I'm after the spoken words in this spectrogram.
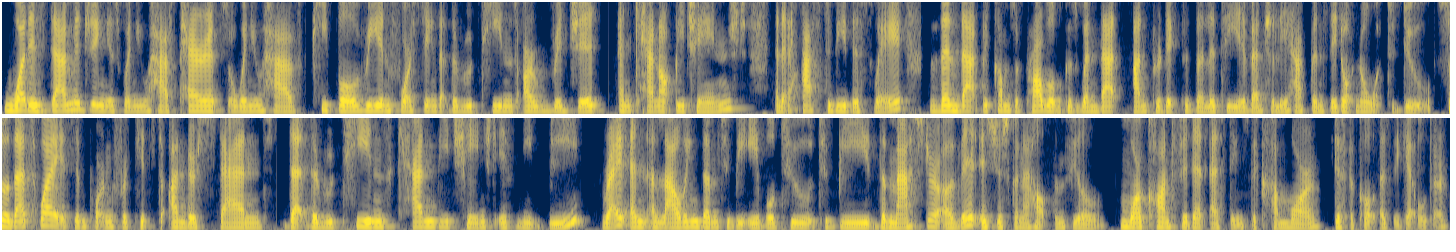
What is damaging is when you have parents or when you have people reinforcing that the routines are rigid and cannot be changed and it has to be this way, then that becomes a problem because when that unpredictability eventually happens, they don't know what to do. So that's why it's important for kids to understand that the routines can be changed if need be right? And allowing them to be able to to be the master of it is just going to help them feel more confident as things become more difficult as they get older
